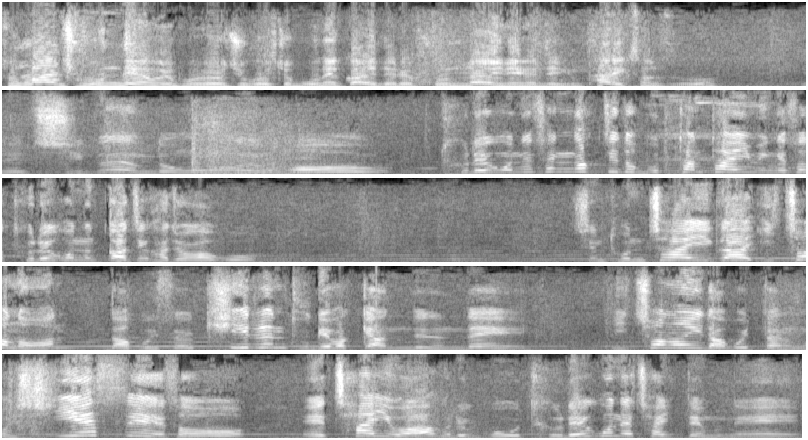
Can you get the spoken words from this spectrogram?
정말 좋은 대응을 보여주고 있죠 모네카이드를 본 라인의 현재 지금 타릭 선수 네, 지금 너무, 어, 드래곤이 생각지도 못한 타이밍에서 드래곤까지 가져가고. 지금 돈 차이가 2,000원 나고 있어요. 킬은 두 개밖에 안 되는데, 2,000원이 나고 있다는 건 CS에서의 차이와 그리고 드래곤의 차이 때문에,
